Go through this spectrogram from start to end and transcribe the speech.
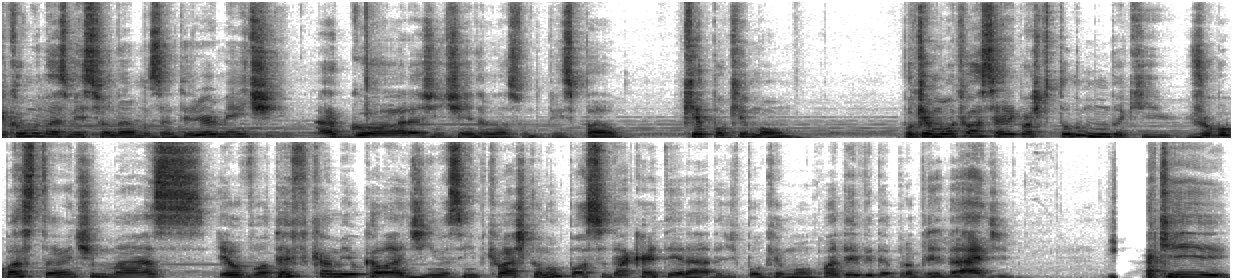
E como nós mencionamos anteriormente, agora a gente entra no assunto principal, que é Pokémon. Pokémon que é uma série que eu acho que todo mundo aqui jogou bastante, mas eu vou até ficar meio caladinho assim, porque eu acho que eu não posso dar carteirada de Pokémon com a devida propriedade, já que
